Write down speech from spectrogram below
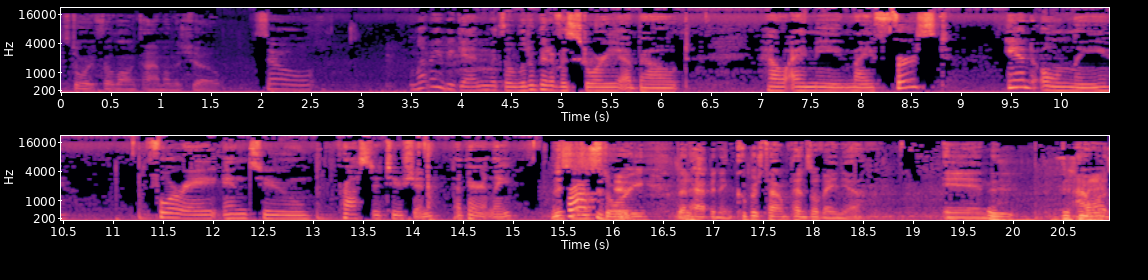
story for a long time on the show. So, let me begin with a little bit of a story about how I made my first and only foray into prostitution, apparently. This is a story that happened in Cooperstown, Pennsylvania, in This I want Matt to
